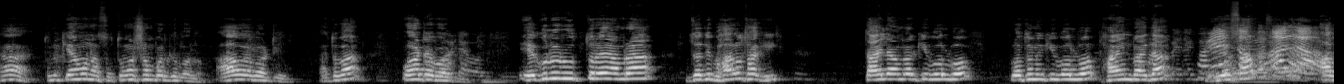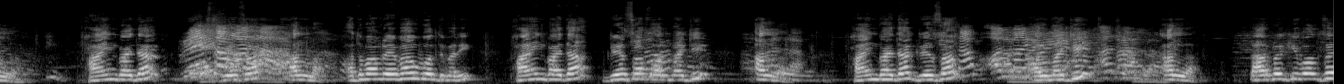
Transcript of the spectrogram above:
হ্যাঁ তুমি কেমন আছো? তোমার সম্পর্কে বলো। হাউ অ্যাবাউট ইউ অথবা হোয়াট অ্যাবাউট ইউ এগুলোর উত্তরে আমরা যদি ভালো থাকি তাইলে আমরা কি বলব? প্রথমে কি বলব? Fine by the grace of Allah fine by the grace of Allah অথবা আমরা এভাবেও বলতে পারি fine by the grace of almighty Allah fine by the grace of almighty Allah তারপরে কি বলছে?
